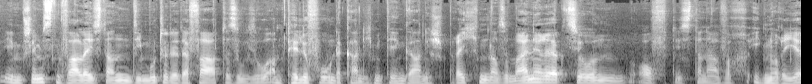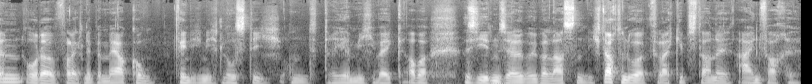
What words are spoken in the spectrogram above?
Im schlimmsten Fall ist dann die Mutter oder der Vater sowieso am Telefon, da kann ich mit denen gar nicht sprechen. Also meine Reaktion oft ist dann einfach ignorieren oder vielleicht eine Bemerkung, finde ich nicht lustig und drehe mich weg. Aber das ist jedem selber überlassen. Ich dachte nur, vielleicht gibt es da eine einfache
